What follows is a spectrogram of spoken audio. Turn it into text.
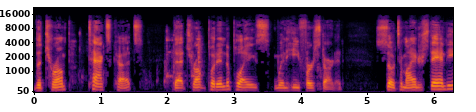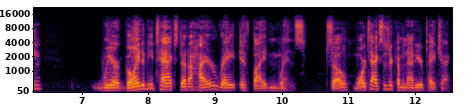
the Trump tax cuts that Trump put into place when he first started. So, to my understanding, we are going to be taxed at a higher rate if Biden wins. So more taxes are coming out of your paycheck.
